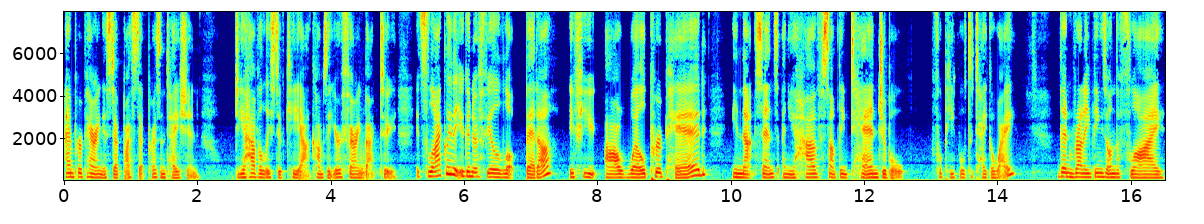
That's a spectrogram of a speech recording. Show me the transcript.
and preparing a step by step presentation? Do you have a list of key outcomes that you're referring back to? It's likely that you're going to feel a lot better if you are well prepared in that sense and you have something tangible for people to take away than running things on the fly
